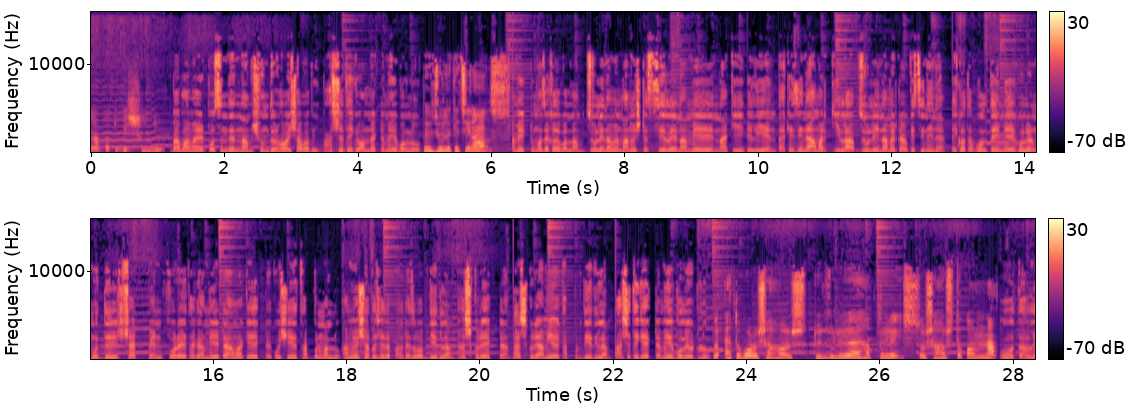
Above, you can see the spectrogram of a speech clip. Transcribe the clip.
নামটা তো বেশ সুন্দর। বাবা মায়ের পছন্দের নাম সুন্দর হওয়াই স্বাভাবিক। পাশে থেকে অন্য একটা মেয়ে বলল তুই জুলিকে চিনস? আমি একটু মজা করে বললাম জুলি নামের মানুষটা ছেলে না মেয়ে নাকি এলিয়েন তাকে চিনে আমার কি লাভ? জুলি নামের কাউকে চিনি না। এই কথা বলতে মেয়েগুলোর মধ্যে শার্ট প্যান্ট পরে থাকা মেয়েটা আমাকে একটা কষিয়ে থাপ্পড় মারলো। আমিও সাথে সাথে পাল্টা জবাব দিয়ে দিলাম ঠাস করে একটা ঠাস করে আমি থাপ্পড় দিয়ে দিলাম। পাশে থেকে একটা মেয়ে বলে উঠল তো এত বড় সাহস তুই জুলির গায়ে হাত তুলিস? তোর সাহস তো কম না? ও তাহলে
